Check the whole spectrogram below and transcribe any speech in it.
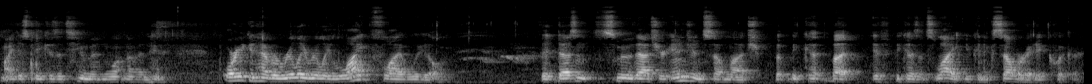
Might just be because it's humid and whatnot in here. Or you can have a really, really light flywheel that doesn't smooth out your engine so much, but because but if because it's light, you can accelerate it quicker.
